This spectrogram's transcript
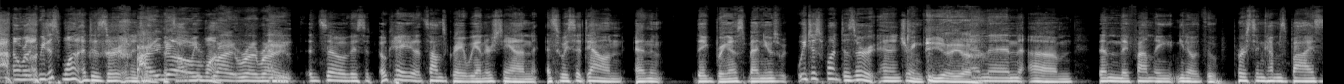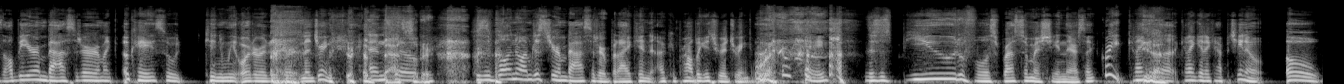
and we're like, we just want a dessert and a drink. I That's all we want. Right, right, right. And, and so they said, okay, that sounds great. We understand. And so we sit down and they bring us menus. We- We just want dessert and a drink. Yeah, yeah. And then, um, then they finally, you know, the person comes by and says, I'll be your ambassador. I'm like, okay, so can we order a dessert and a drink? and ambassador. so she says, well, no, I'm just your ambassador, but I can, I can probably get you a drink. Like, okay. There's this beautiful espresso machine there. It's like, great. Can I Yeah. get a, can I get a cappuccino? Oh,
